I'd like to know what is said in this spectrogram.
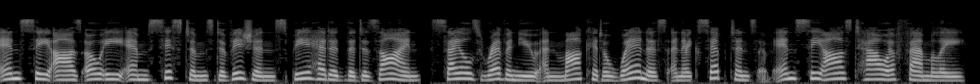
NCR's OEM Systems division spearheaded the design, sales revenue and market awareness and acceptance of NCR's Tower family.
